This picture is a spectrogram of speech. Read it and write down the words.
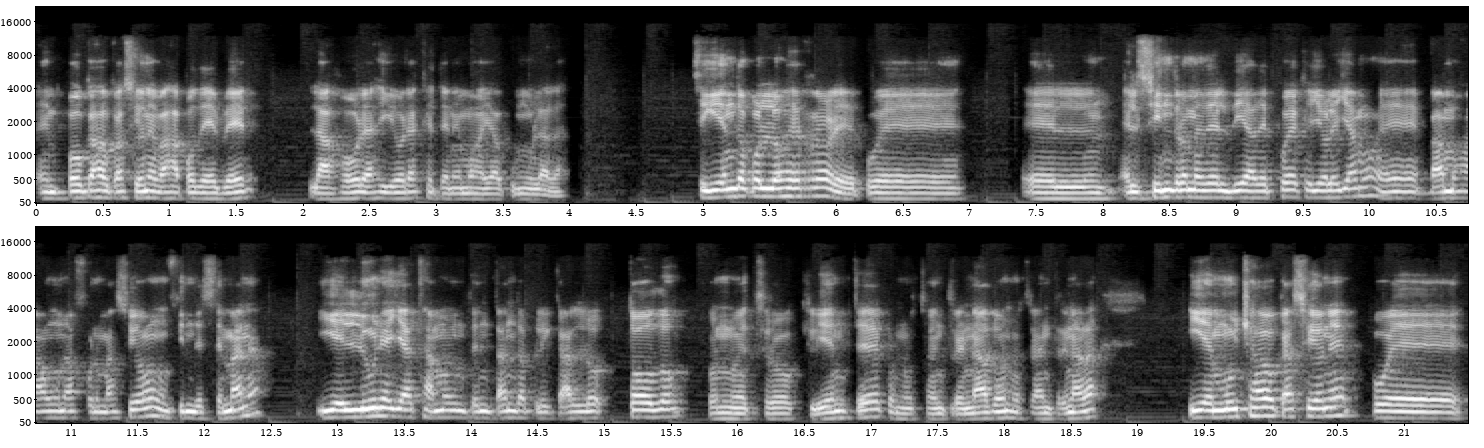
en pocas ocasiones vas a poder ver las horas y horas que tenemos ahí acumuladas. Siguiendo con los errores, pues el, síndrome del día después que yo le llamo es vamos a una formación un fin de semana y el lunes ya estamos intentando aplicarlo todo con nuestros clientes, con nuestros entrenados, nuestras entrenadas. Y en muchas ocasiones, pues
